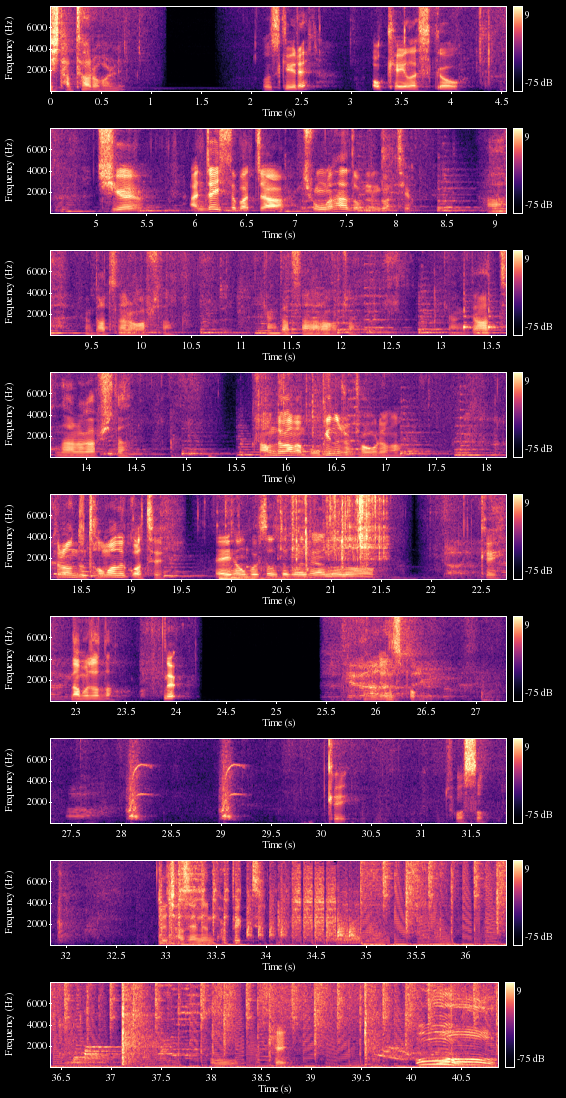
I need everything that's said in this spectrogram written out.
넷이 다트하러 갈래? Let's get it? Okay, let's go. 지금 앉아 있어봤자 좋은 건 하나도 없는 것 같아요. 아 그냥 다트 하러 갑시다 그냥 다트 하러 가자 그냥 다트 하러 갑시다 그라운드 가면 모기는 좀 적으려나? 그라운드 더 많을 것 같아 에이 형 벌써부터 그런 생각 no no. 오케이 나 먼저 한다 네. 연습하고 오케이 좋았어 내 자세는 퍼펙트 오 오케이 오!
